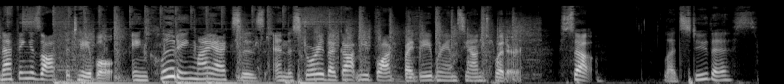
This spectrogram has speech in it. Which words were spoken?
Nothing is off the table, including my exes and the story that got me blocked by Dave Ramsey on Twitter. So, let's do this.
